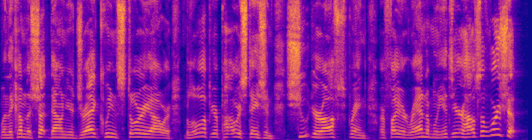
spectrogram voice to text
when they come to shut down your drag queen story hour, blow up your power station, shoot your offspring, or fire randomly into your house of worship.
